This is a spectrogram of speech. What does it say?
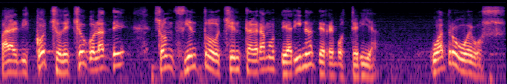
Para el bizcocho de chocolate son 180 gramos de harina de repostería, cuatro huevos,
